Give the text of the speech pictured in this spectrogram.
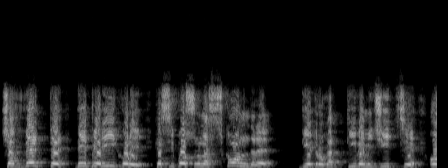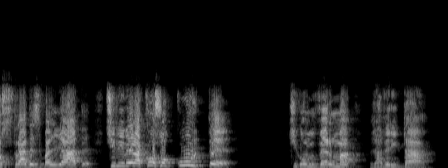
ci avverte dei pericoli che si possono nascondere dietro cattive amicizie o strade sbagliate, ci rivela cose occulte, ci conferma la verità.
